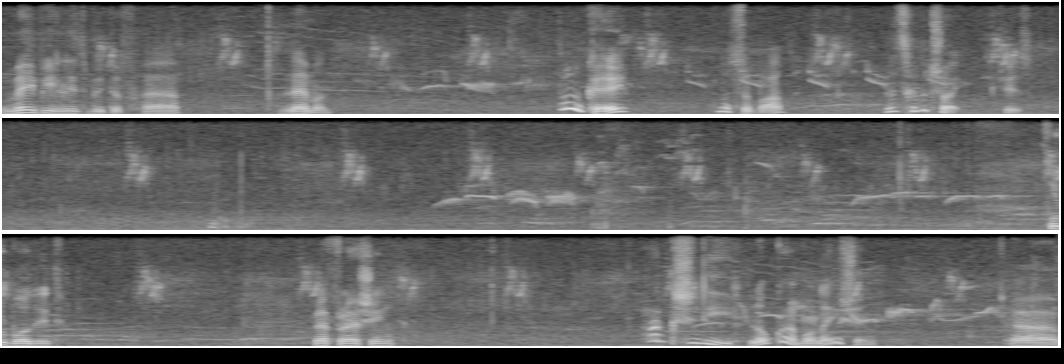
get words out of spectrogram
Maybe a little bit of uh, lemon. Okay not so bad. Let's have a try. Cheers full bodied refreshing actually low carbonation uh,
